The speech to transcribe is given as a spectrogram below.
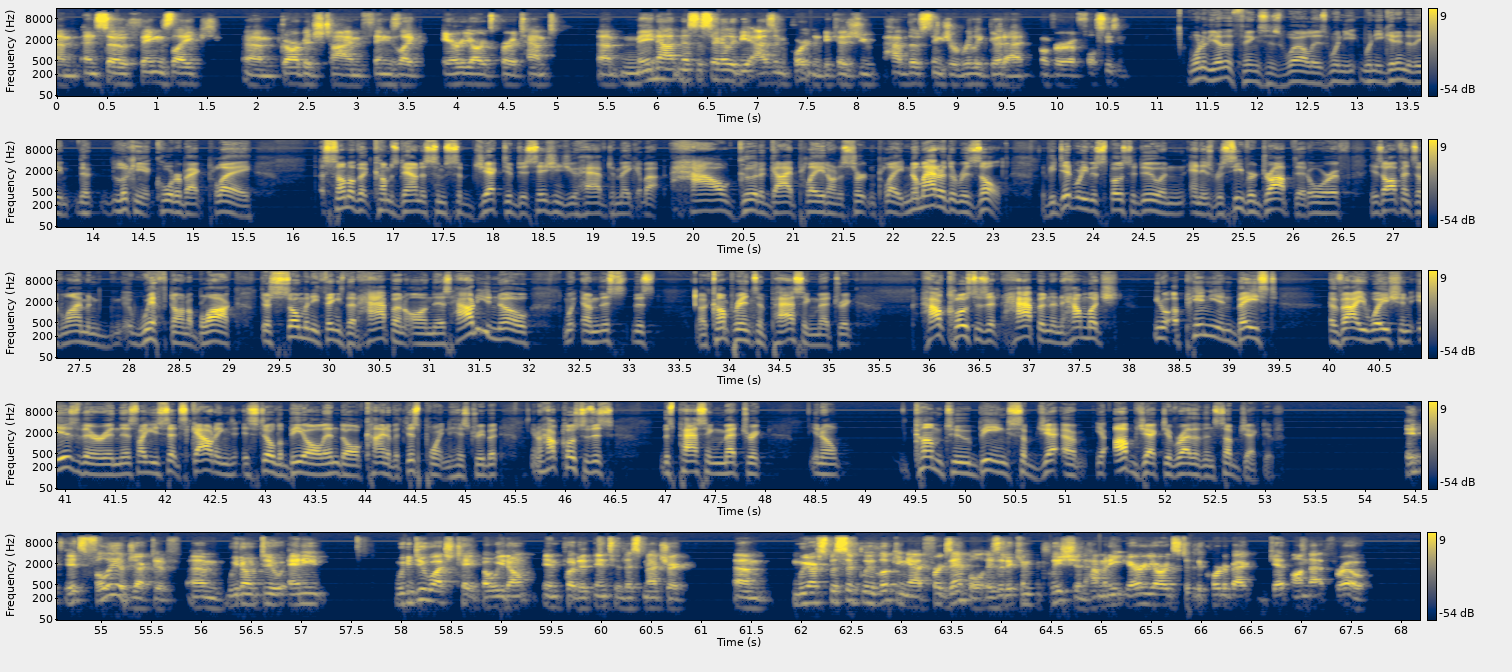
Um, and so things like um, garbage time, things like air yards per attempt, um, may not necessarily be as important because you have those things you're really good at over a full season. One of the other things as well is when you when you get into the, the looking at quarterback play, some of it comes down to some subjective decisions you have to make about how good a guy played on a certain play, no matter the result. If he did what he was supposed to do and, and his receiver dropped it, or if his offensive lineman whiffed on a block, there's so many things that happen on this. How do you know um, this this uh, comprehensive passing metric? How close does it happen, and how much you know opinion based evaluation is there in this? Like you said, scouting is still the be all end all kind of at this point in history, but you know, how close does this this passing metric, you know, come to being subject uh, objective rather than subjective? It, it's fully objective. Um, we don't do any. We do watch tape, but we don't input it into this metric. Um, we are specifically looking at, for example, is it a completion? How many air yards did the quarterback get on that throw?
